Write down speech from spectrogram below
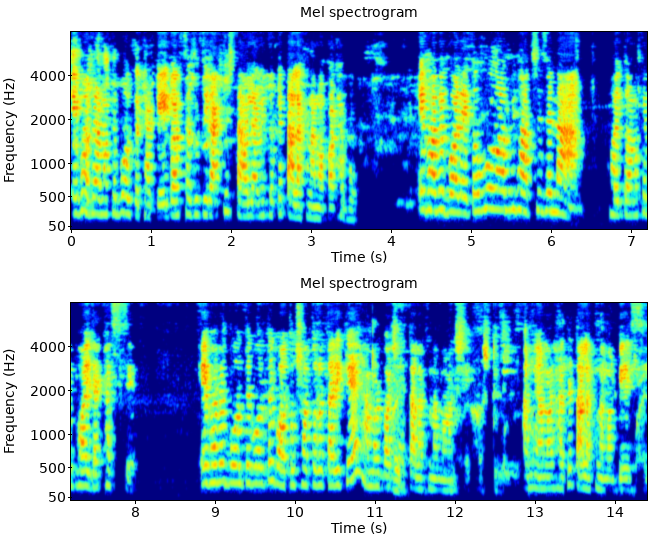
এভাবে আমাকে বলতে থাকে এই বাচ্চা যদি রাখিস তাহলে আমি তোকে তালাকনামা পাঠাবো। এভাবে বলে তবুও আমি ভাবছি যে না হয়তো আমাকে ভয় দেখাচ্ছে। এভাবে বলতে বলতে গত সতেরো তারিখে আমার বাসায় তালাকনামা আসে। আমি আমার হাতে তালাকনামা পেয়েছি।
